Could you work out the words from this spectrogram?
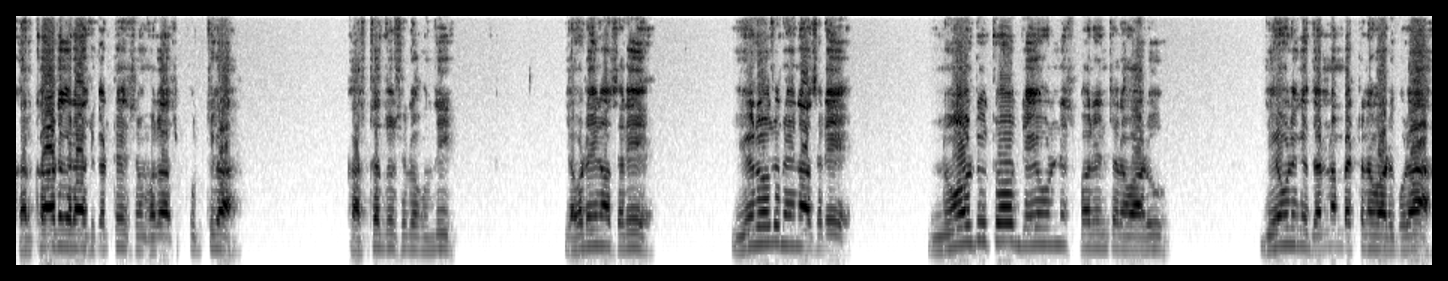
కర్కాటక రాశి కంటే సింహరాశి పూర్తిగా కష్టదశలో ఉంది. ఎవడైనా సరే ఏ రోజునైనా సరే నోటితో దేవుణ్ణి స్మరించిన వాడు దేవుడికి దండం పెట్టిన వాడు కూడా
